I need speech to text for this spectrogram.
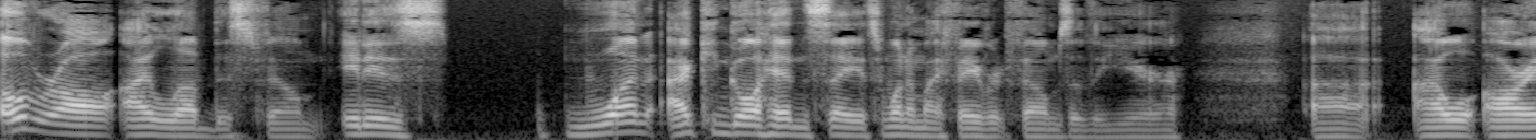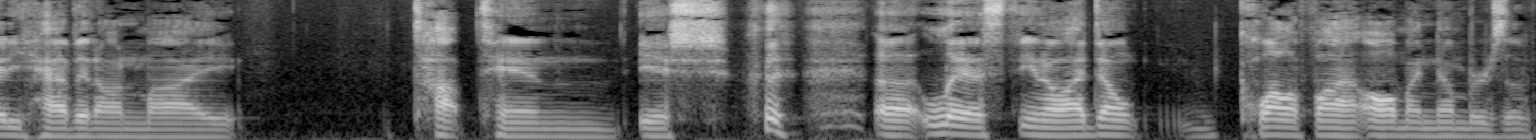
overall, I love this film. It is one I can go ahead and say it's one of my favorite films of the year. Uh, I will already have it on my top 10 ish uh, list. You know, I don't qualify all my numbers of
